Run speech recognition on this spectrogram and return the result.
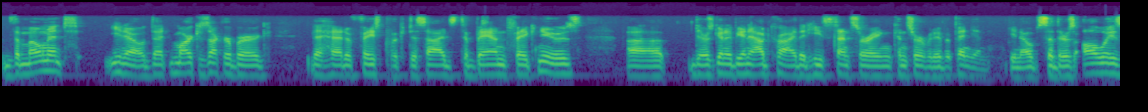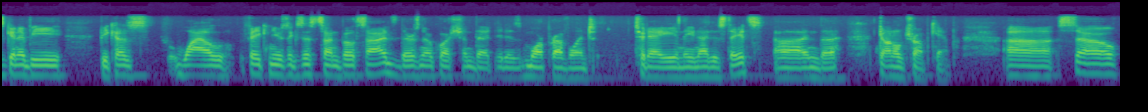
the moment you know that Mark Zuckerberg, the head of Facebook, decides to ban fake news, uh, there's going to be an outcry that he's censoring conservative opinion. You know, so there's always going to be because while fake news exists on both sides, there's no question that it is more prevalent today in the United States uh, in the Donald Trump camp. Uh, so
